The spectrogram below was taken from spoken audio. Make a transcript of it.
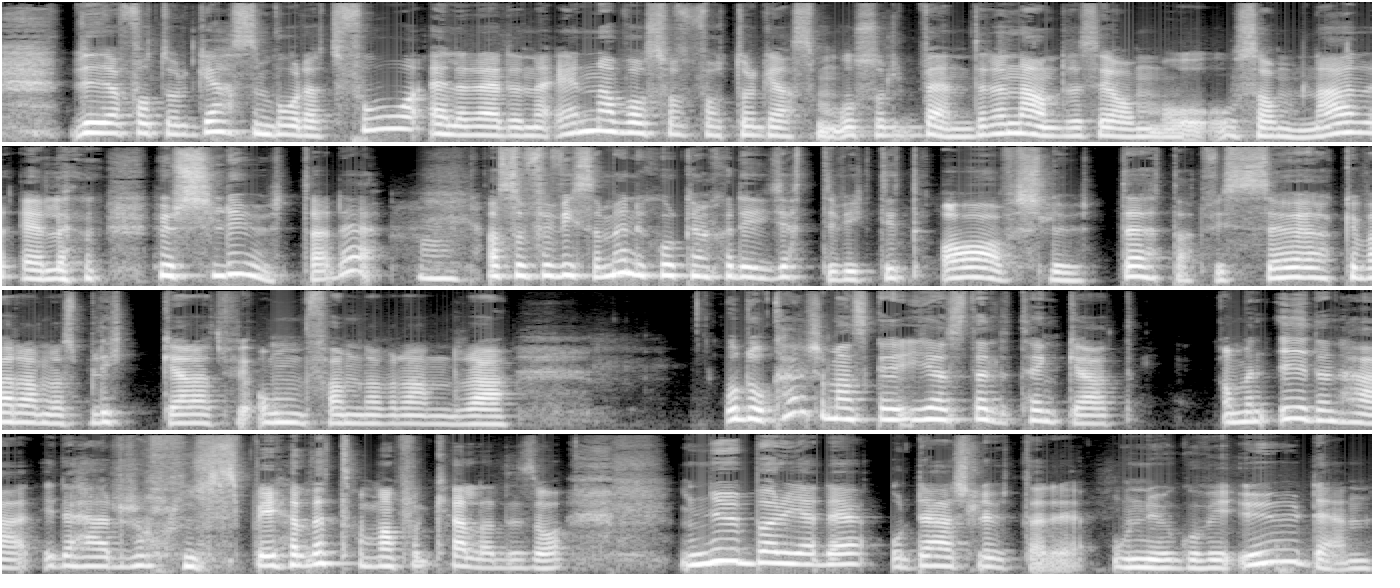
vi har fått orgasm båda två eller är det när en av oss har fått orgasm och så vänder den andra sig om och, och somnar? Eller hur slutar det? Alltså för vissa människor kanske det är jätteviktigt avslutet, att vi söker varandras blickar, att vi omfamnar varandra. Och då kanske man ska istället tänka att ja, men i, den här, i det här rollspelet, om man får kalla det så. Nu börjar det och där slutar det och nu går vi ur den.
